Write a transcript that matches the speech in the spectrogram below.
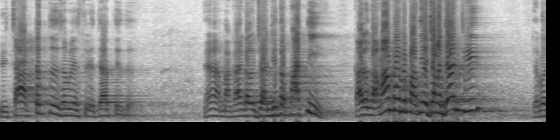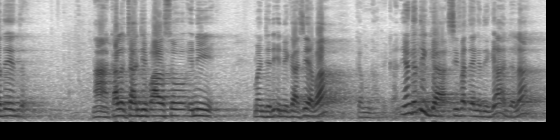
Dicatat tuh sama istri, hati-hati. Ya, makanya kalau janji tepati. Kalau nggak mampu tepati ya jangan janji. Seperti itu. Nah, kalau janji palsu ini menjadi indikasi apa? Kemunafikan. Yang ketiga, sifat yang ketiga adalah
